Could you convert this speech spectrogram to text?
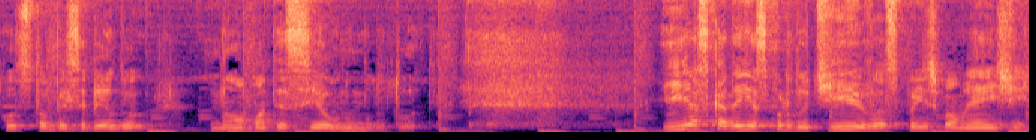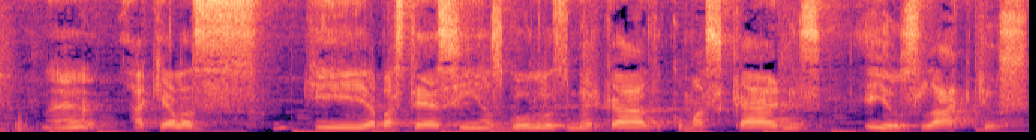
todos estão percebendo não aconteceu no mundo todo. E as cadeias produtivas, principalmente né, aquelas que abastecem as gôndolas do mercado, como as carnes e os lácteos,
